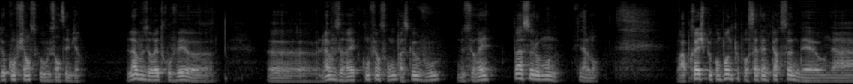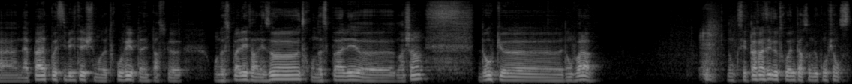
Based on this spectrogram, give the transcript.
de confiance que vous sentez bien. Là, vous aurez trouvé, euh, euh, là, vous aurez confiance en vous parce que vous ne serez pas seul au monde finalement. Après, je peux comprendre que pour certaines personnes, ben, on n'a pas la possibilité justement de trouver, peut-être parce que on n'ose pas aller vers les autres, on n'ose pas aller euh, machin. Donc, donc voilà. Donc c'est pas facile de trouver une personne de confiance.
